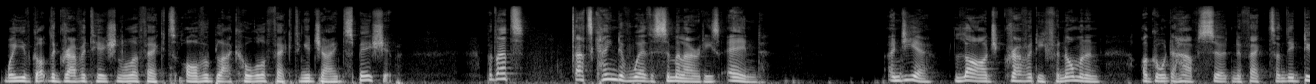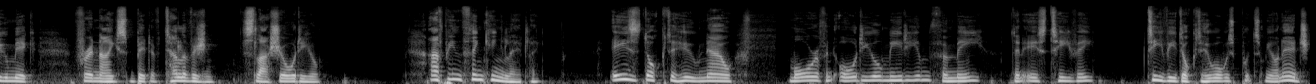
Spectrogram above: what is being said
where you've got the gravitational effects of a black hole affecting a giant spaceship. But that's that's kind of where the similarities end. And yeah, large gravity phenomenon are going to have certain effects, and they do make for a nice bit of television slash audio. I've been thinking lately, is Doctor Who now more of an audio medium for me than is TV? TV Doctor Who always puts me on edge,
